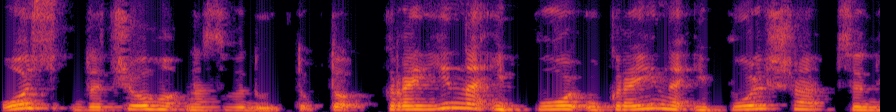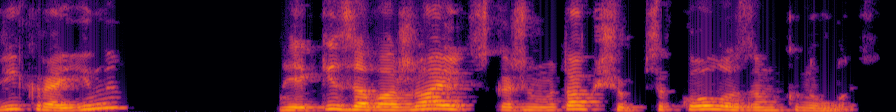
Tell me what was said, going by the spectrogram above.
Ось до чого нас ведуть. Тобто країна і Україна і Польща це дві країни, які заважають, скажімо так, щоб це коло замкнулося.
